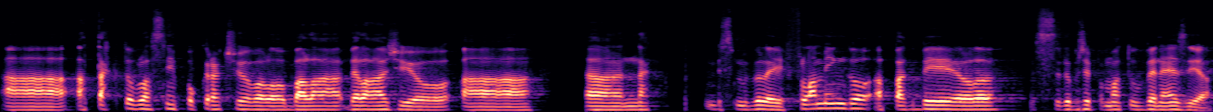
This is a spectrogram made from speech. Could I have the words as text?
a, a tak to vlastně pokračovalo Bellagio a, a na, my jsme byli Flamingo a pak byl, si dobře pamatuju, Venézia.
